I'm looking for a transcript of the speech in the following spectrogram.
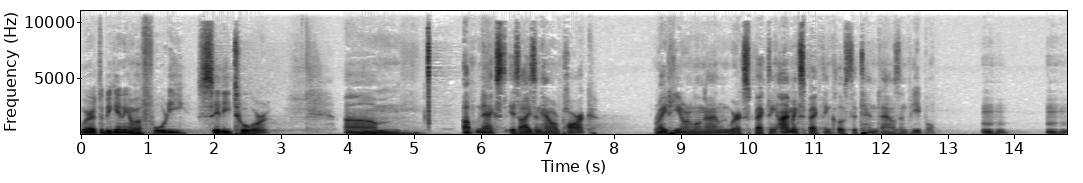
We're at the beginning of a 40 city tour. Um, up next is Eisenhower Park, right here on Long Island. We're expecting, I'm expecting close to 10,000 people. Mm-hmm. Mm-hmm.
